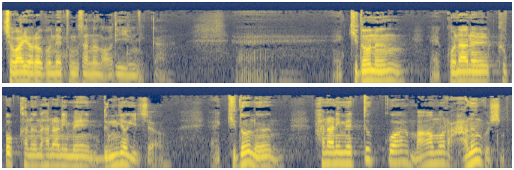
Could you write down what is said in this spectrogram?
저와 여러분의 동산은 어디입니까? 기도는 고난을 극복하는 하나님의 능력이죠. 기도는 하나님의 뜻과 마음을 아는 것입니다.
